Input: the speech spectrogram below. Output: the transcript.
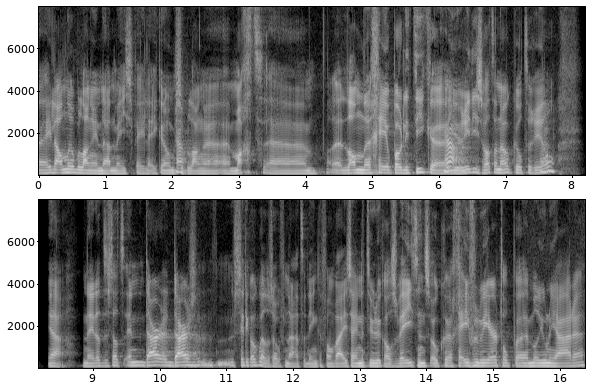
hele andere belangen inderdaad meespelen. Economische Ja. belangen, eh, macht, landen, geopolitiek, Ja. juridisch, wat dan ook, cultureel. Ja. Nee, dat is dat. En daar, daar zit ik ook wel eens over na te denken. Van wij zijn natuurlijk als wezens ook eh, geëvalueerd op eh, miljoenen jaren.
